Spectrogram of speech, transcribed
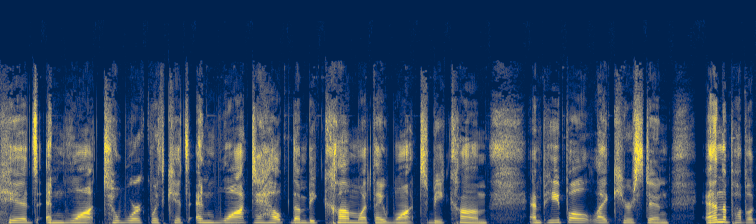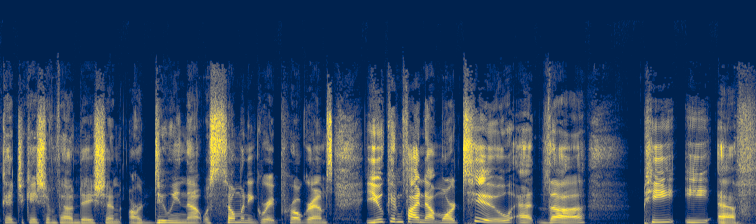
kids and want to work with kids and want to help them become what they want to become. And people like Kirsten and the Public Education Foundation are doing that with so many great programs. You can find out more too at the pef.org.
